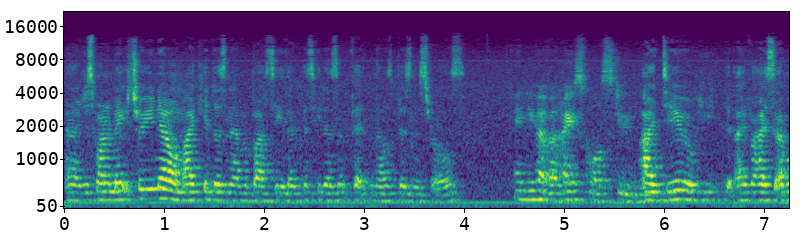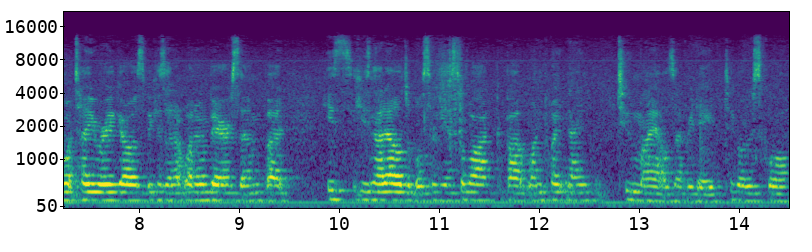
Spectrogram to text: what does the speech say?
And I just wanna make sure you know, my kid doesn't have a bus either, because he doesn't fit in those business rules. And you have a high school student. I do. He, I, I won't tell you where he goes because I don't want to embarrass him, but he's, he's not eligible, so he has to walk about one point nine two miles every day to go to school,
